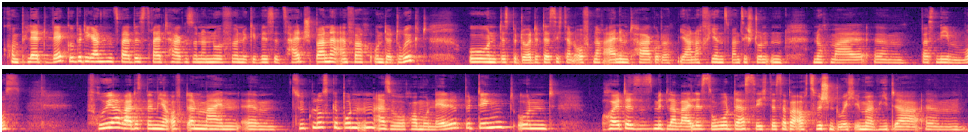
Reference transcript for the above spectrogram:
komplett weg über die ganzen zwei bis drei Tage, sondern nur für eine gewisse Zeitspanne einfach unterdrückt. Und das bedeutet, dass ich dann oft nach einem Tag oder ja nach 24 Stunden nochmal ähm, was nehmen muss. Früher war das bei mir oft an meinen ähm, Zyklus gebunden, also hormonell bedingt. Und heute ist es mittlerweile so, dass ich das aber auch zwischendurch immer wieder ähm,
